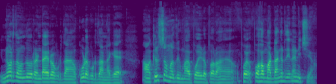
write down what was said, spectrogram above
இன்னொருத்தன் வந்து ஒரு ரெண்டாயிரரூவா கொடுத்தான் கூட கொடுத்தான்னாக்க அவன் கிறிஸ்துவ மதத்துக்கு ம போயிட போகிறாங்க போ போக மாட்டாங்கிறது என்ன நிச்சயம்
